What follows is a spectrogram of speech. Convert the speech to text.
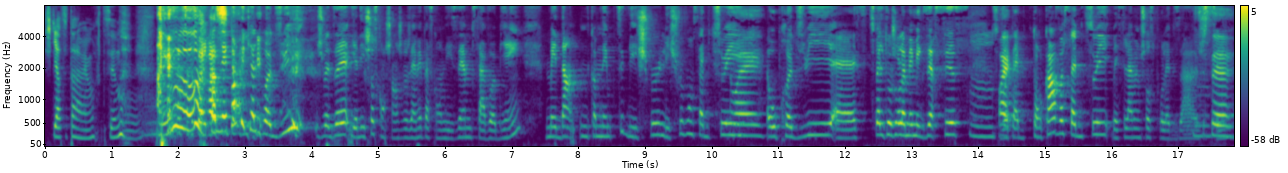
Je garde tout le temps la même routine. Mais comme n'importe quel produit, je veux dire, il y a des choses qu'on ne changera jamais parce qu'on les aime, ça va bien. Mais dans, comme les cheveux, les cheveux vont s'habituer Ouais. aux produits. Euh, si tu fais toujours le même exercice, tu vas Ouais. t'hab- ton corps va s'habituer. Ben, c'est la même chose pour le visage. C'est. Ben,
